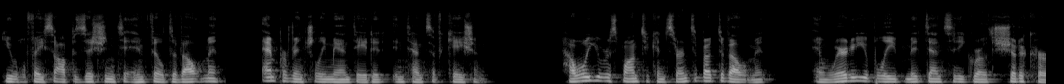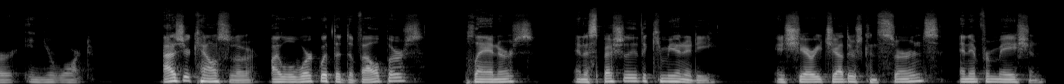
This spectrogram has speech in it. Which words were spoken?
You will face opposition to infill development and provincially mandated intensification. How will you respond to concerns about development, and where do you believe mid density growth should occur in your ward? As your counselor, I will work with the developers, planners, and especially the community and share each other's concerns and information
